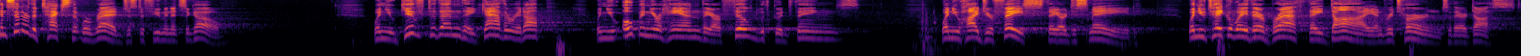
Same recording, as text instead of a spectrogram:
Consider the texts that were read just a few minutes ago. When you give to them, they gather it up. When you open your hand, they are filled with good things. When you hide your face, they are dismayed. When you take away their breath, they die and return to their dust.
